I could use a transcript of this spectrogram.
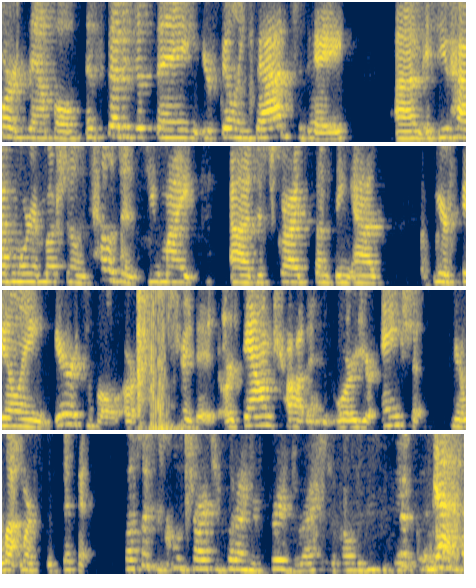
for example, instead of just saying you're feeling bad today, um, if you have more emotional intelligence, you might uh, describe something as you're feeling irritable or frustrated or downtrodden or you're anxious. You're a lot more specific. So that's like the cool chart you put on your fridge, right? With all the different. Yes,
